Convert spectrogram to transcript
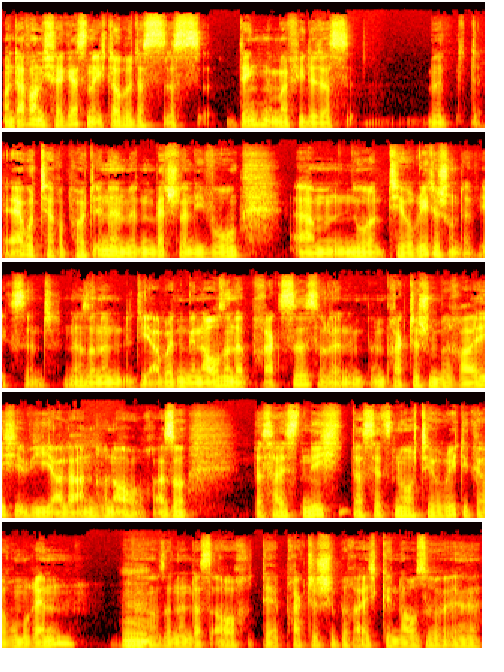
man darf auch nicht vergessen, ich glaube, dass das denken immer viele, dass mit ErgotherapeutInnen mit einem Bachelor-Niveau ähm, nur theoretisch unterwegs sind, ne? sondern die arbeiten genauso in der Praxis oder im, im praktischen Bereich wie alle anderen auch. Also das heißt nicht, dass jetzt nur Theoretiker rumrennen, ne? mhm. ne? sondern dass auch der praktische Bereich genauso äh,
